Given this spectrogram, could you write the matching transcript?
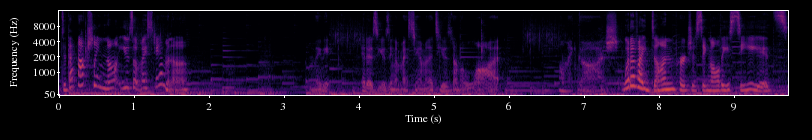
Did that actually not use up my stamina? Maybe it is using up my stamina. It's used up a lot. Oh my gosh. What have I done purchasing all these seeds?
